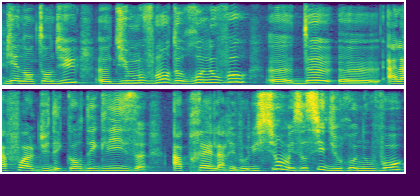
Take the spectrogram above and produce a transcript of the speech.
bien entendu, euh, du mouvement de renouveau de, à la fois du décor d'église après la Révolution, mais aussi du renouveau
